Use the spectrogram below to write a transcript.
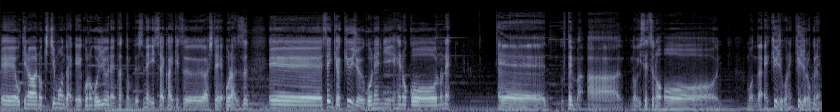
えー、沖縄の基地問題、えー、この50年経ってもですね、一切解決はしておらず、えー、1995年に辺野古のね、えー、普天間の移設の問題、え95年 ?96 年、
